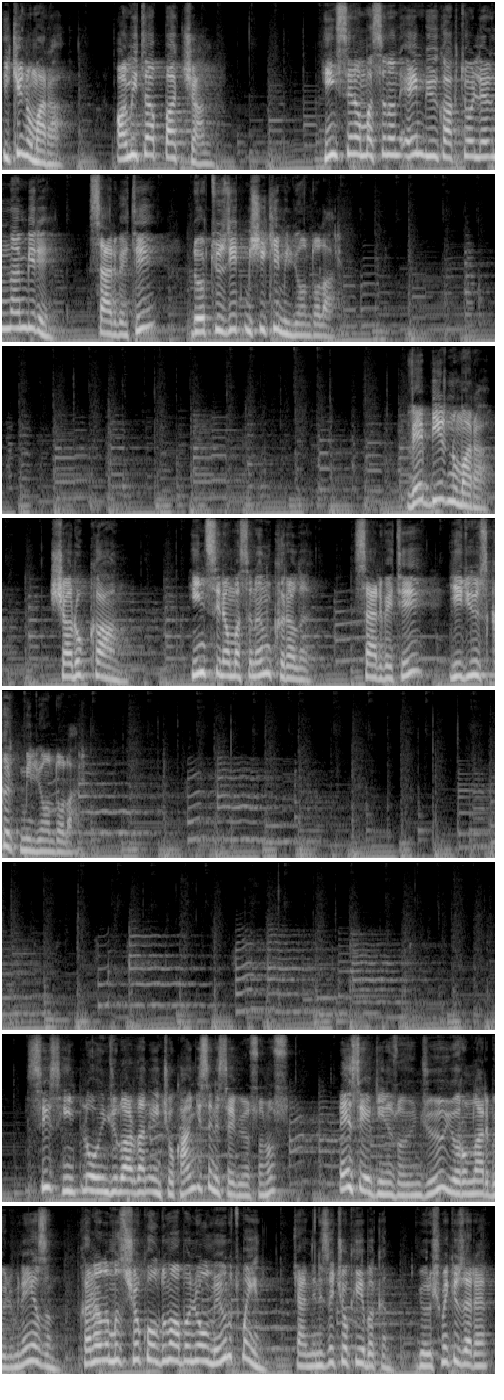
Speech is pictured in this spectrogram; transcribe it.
İki numara Amitabh Bachchan Hint sinemasının en büyük aktörlerinden biri. Serveti 472 milyon dolar. Ve bir numara Shahrukh Khan. Hint sinemasının kralı. Serveti 740 milyon dolar. Siz Hintli oyunculardan en çok hangisini seviyorsunuz? En sevdiğiniz oyuncuyu yorumlar bölümüne yazın. Kanalımız Şok Oldum'a abone olmayı unutmayın. Kendinize çok iyi bakın. Görüşmek üzere.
